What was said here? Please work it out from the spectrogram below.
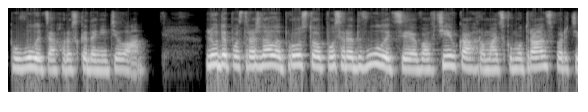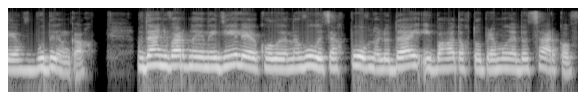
По вулицях розкидані тіла. Люди постраждали просто посеред вулиці, в автівках, громадському транспорті, в будинках. В день вербної неділі, коли на вулицях повно людей і багато хто прямує до церков.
